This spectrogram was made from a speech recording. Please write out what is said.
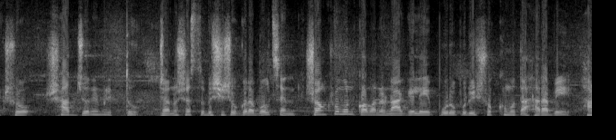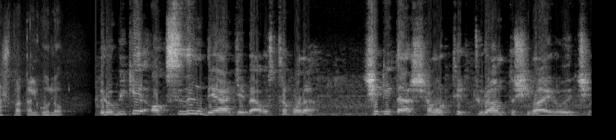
একশো সাত জনের মৃত্যু। জনস্বাস্থ্য বিশেষজ্ঞরা বলছেন, সংক্রমণ কমানো না গেলে পুরোপুরি সক্ষমতা হারাবে হাসপাতালগুলো। রোগীকে অক্সিজেন দেওয়ার যে ব্যবস্থাপনা সেটি তার সামর্থ্যের চূড়ান্ত সীমায় রয়েছে।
